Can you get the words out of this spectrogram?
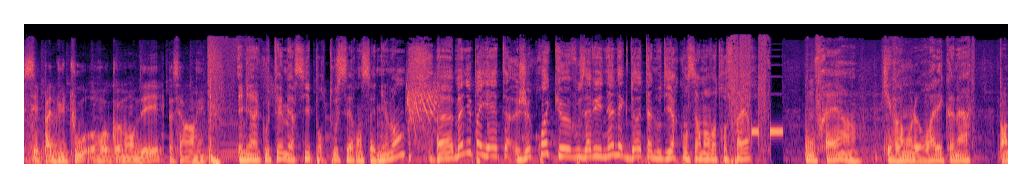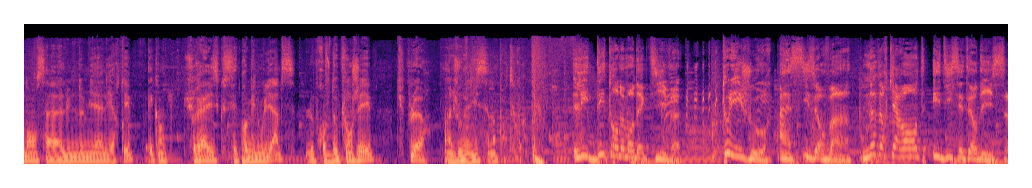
C'est pas du tout recommandé, ça sert à rien. Eh bien écoutez, merci pour tous ces renseignements. Euh, Manu Payette, je crois que vous avez une anecdote à nous dire concernant votre frère. Mon frère, qui est vraiment le roi des connards, pendant sa lune de miel, retait. Et quand tu réalises que c'est Robin Williams, le prof de plongée, tu pleures. Ouais, je vous le dis, c'est n'importe quoi. Les détournements d'Active. Tous les jours à 6h20, 9h40 et 17h10.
